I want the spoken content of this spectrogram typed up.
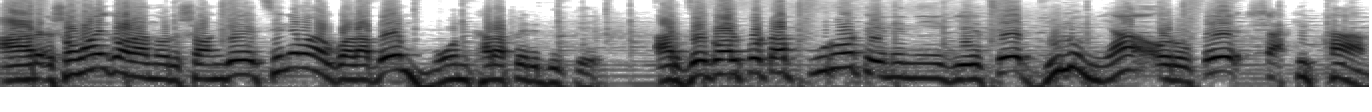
আর সময় গড়ানোর সঙ্গে সিনেমাও গড়াবে মন খারাপের দিকে। আর যে গল্পটা পুরো টেনে নিয়ে গিয়েছে দুলু মিয়া ওরফে শাকিব খান।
